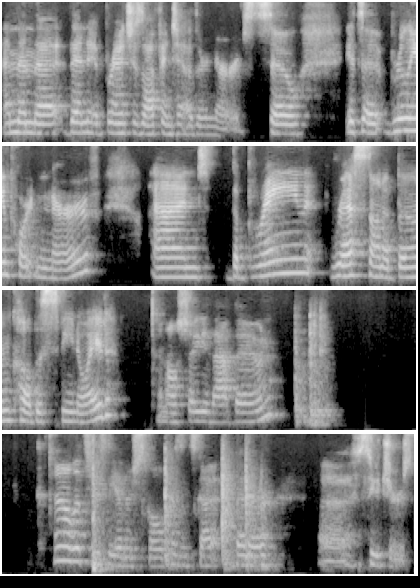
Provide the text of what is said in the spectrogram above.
and then the then it branches off into other nerves. So it's a really important nerve. And the brain rests on a bone called the sphenoid, and I'll show you that bone. Oh, let's use the other skull because it's got better uh, sutures.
